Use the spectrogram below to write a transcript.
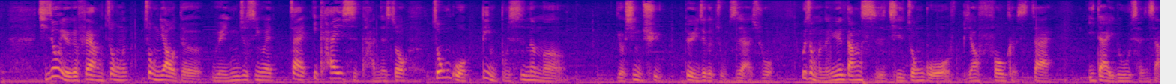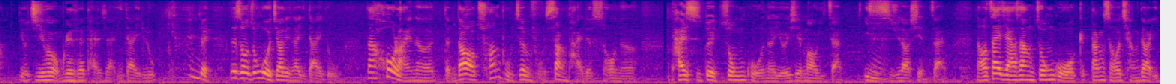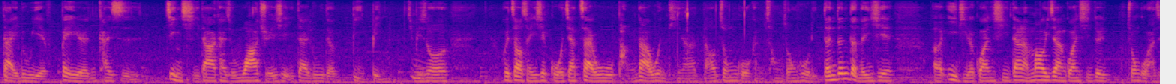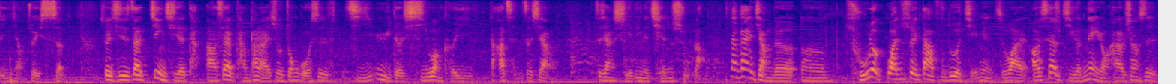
其中有一个非常重重要的原因，就是因为在一开始谈的时候，中国并不是那么有兴趣对于这个组织来说，为什么呢？因为当时其实中国比较 focus 在。一带一路身上有机会，我们可以再谈一下一带一路。对，那时候中国焦点在一带一路。那后来呢？等到川普政府上台的时候呢，开始对中国呢有一些贸易战，一直持续到现在。然后再加上中国当时候强调一带一路，也被人开始近期大家开始挖掘一些一带一路的弊病，就比如说会造成一些国家债务庞大问题啊，然后中国可能从中获利等等等的一些呃议题的关系。当然，贸易战的关系对中国还是影响最甚。所以，其实，在近期的谈啊，RCEP 谈判来说，中国是急于的希望可以达成这项这项协定的签署啦。那刚才讲的，呃，除了关税大幅度的减免之外，RCEP 几个内容还有像是。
